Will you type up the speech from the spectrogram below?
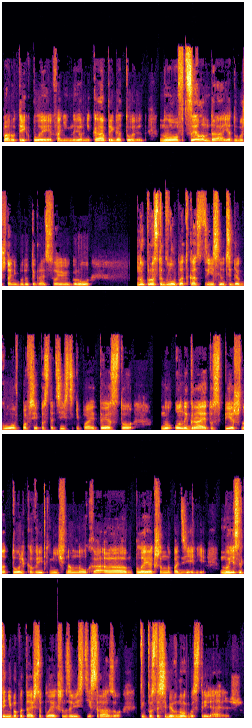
пару трик-плеев они наверняка приготовят. Но в целом, да, я думаю, что они будут играть свою игру. Ну, просто глупо отказываться. Если у тебя Гов по всей по статистике, по тесту ну, он играет успешно только в ритмичном no э, play-action нападении. Но если ты не попытаешься play-action завести сразу, ты просто себе в ногу стреляешь.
